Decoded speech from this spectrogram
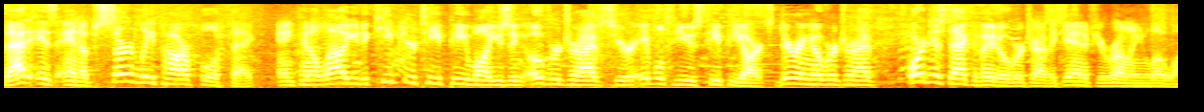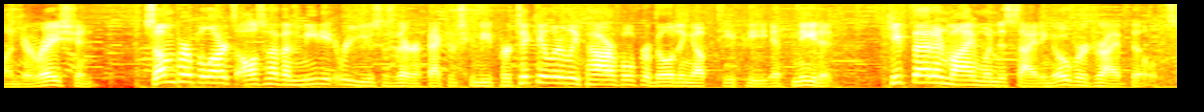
That is an absurdly powerful effect and can allow you to keep your TP while using overdrive so you're able to use TP arts during overdrive or just activate overdrive again if you're running low on duration. Some purple arts also have immediate reuse as their effect which can be particularly powerful for building up TP if needed. Keep that in mind when deciding overdrive builds.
